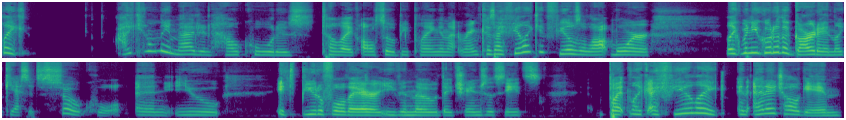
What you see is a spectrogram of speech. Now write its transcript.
like I can only imagine how cool it is to like also be playing in that rink because I feel like it feels a lot more like when you go to the garden, like yes, it's so cool and you it's beautiful there even though they change the seats. But like I feel like an NHL game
